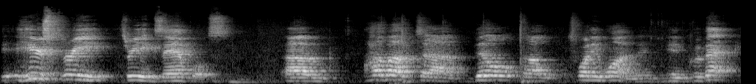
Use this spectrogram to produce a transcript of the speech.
Here's three, three examples. Um, how about uh, Bill uh, 21 in, in Quebec?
